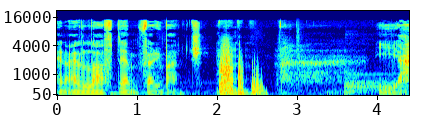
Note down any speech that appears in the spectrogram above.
and I love them very much. Yeah.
